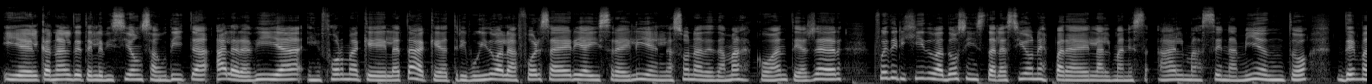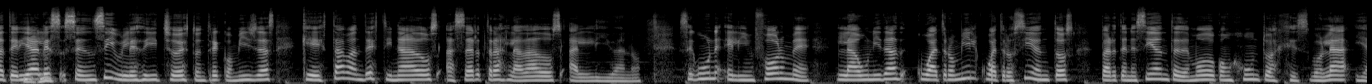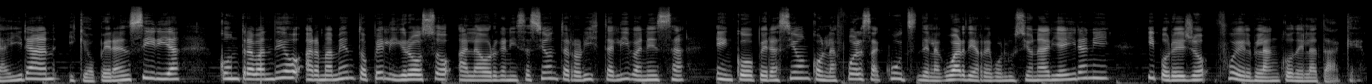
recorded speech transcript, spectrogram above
Y el canal de televisión saudita Al Arabiya informa que el ataque atribuido a la Fuerza Aérea Israelí en la zona de Damasco anteayer fue dirigido a dos instalaciones para el almacenamiento de materiales sensibles, dicho esto entre comillas, que estaban destinados a ser trasladados al Líbano. Según el informe, la unidad 4400, perteneciente de modo conjunto a Hezbollah y a Irán y que opera en Siria, contrabandeó armamento peligroso a la organización terrorista libanesa en cooperación con la fuerza Quds de la Guardia Revolucionaria iraní y por ello fue el blanco del ataque.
